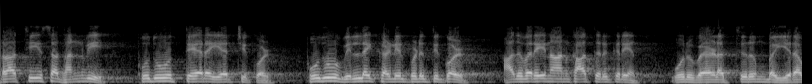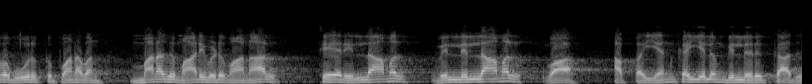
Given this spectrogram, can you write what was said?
ரதீச தன்வி புது தேரை ஏற்றிக்கொள். புது வில்லை கழில் பிடித்துக்கொள். அதுவரை நான் காத்திருக்கிறேன். ஒருவேளை திரும்ப இரவு ஊருக்கு போனவன் மனது மாறிவிடுமானால் தேர் இல்லாமல் வில் இல்லாமல் வா. அப்ப என் கையிலும் வில் இருக்காது.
